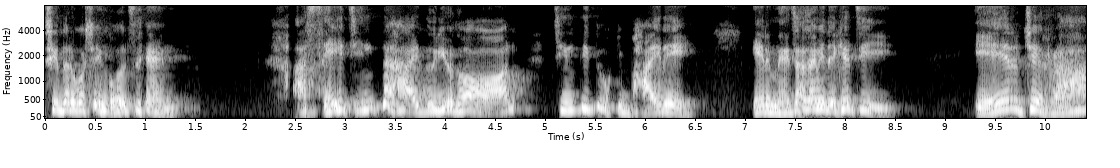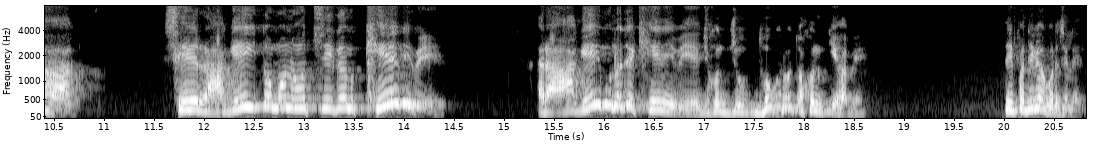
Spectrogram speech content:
শ্রীধর গোস্বামী বলছেন, আর সেই চিন্তায় দুর্যোধন চিন্তিত কি ভাইরে এর মেজাজ আমি দেখেছি। এর যে রাগ, সে রাগেই তো মনে হচ্ছে একদম খেয়ে নেবে। রাগেই মনে হচ্ছে খেয়ে নেবে, যখন যুদ্ধ করব তখন কি হবে? তিনি প্রতিজ্ঞা করেছিলেন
